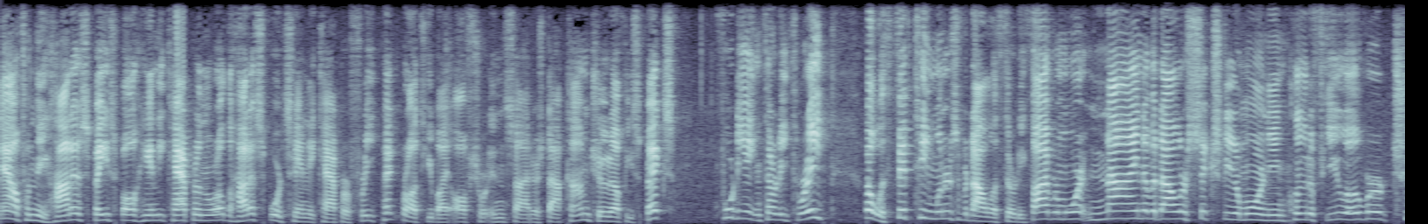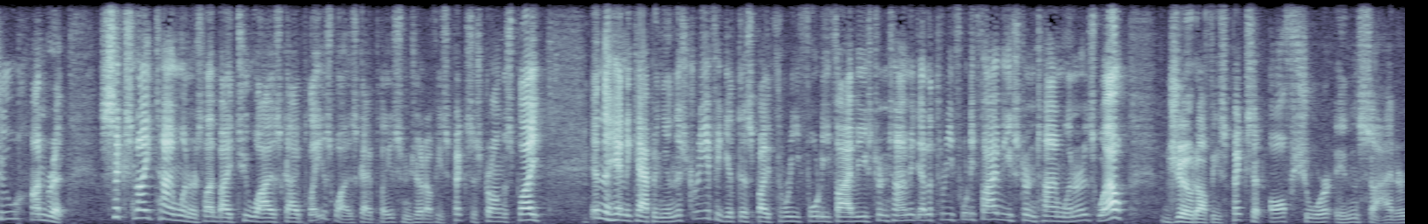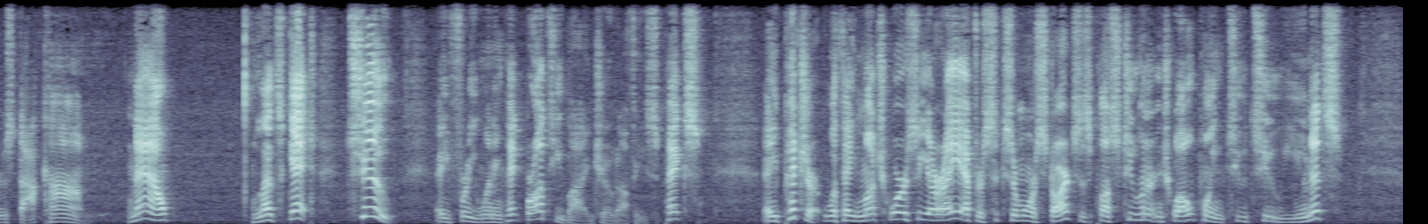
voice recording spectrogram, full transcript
Now, from the hottest baseball handicapper in the world, the hottest sports handicapper free pick brought to you by OffshoreInsiders.com. Joe Duffy's picks 48 and 33, but with 15 winners of $1.35 or more, 9 of $1.60 or more, and you include a few over 200. Six nighttime winners led by two Wise Guy plays. Wise Guy plays from Joe Duffy's picks, the strongest play in the handicapping industry. If you get this by 3:45 Eastern Time, you got a 3:45 Eastern Time winner as well. Joe Duffy's picks at OffshoreInsiders.com. Now, let's get to a free winning pick brought to you by Joe Duffy's Picks. A pitcher with a much worse ERA after six or more starts is plus 212.22 units.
